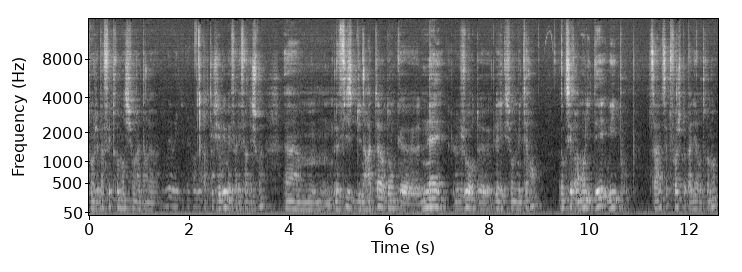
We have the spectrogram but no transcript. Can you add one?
dont j'ai pas fait trop mention là dans la partie que j'ai lu, mais il fallait faire des choix, euh, le fils du narrateur donc euh, naît le jour de l'élection de Mitterrand, donc c'est vraiment l'idée, oui, pour ça, cette fois je ne peux pas dire autrement,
